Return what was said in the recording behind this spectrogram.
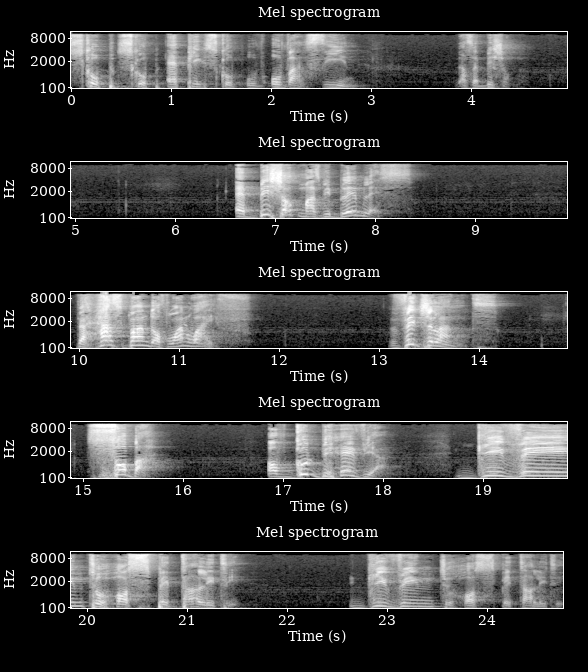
Scope, scope, episcope of overseeing. That's a bishop. A bishop must be blameless. The husband of one wife, vigilant, sober, of good behavior, giving to hospitality. Giving to hospitality.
